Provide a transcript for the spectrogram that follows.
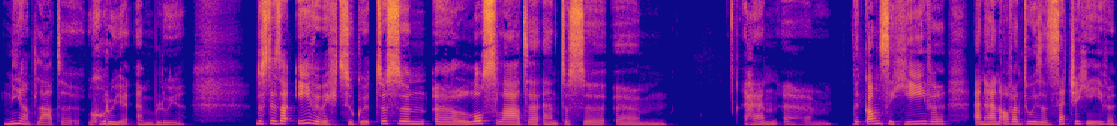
niet aan het laten groeien en bloeien. Dus het is dat evenwicht zoeken tussen uh, loslaten en tussen um, hen um, de kansen geven en hen af en toe eens een zetje geven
